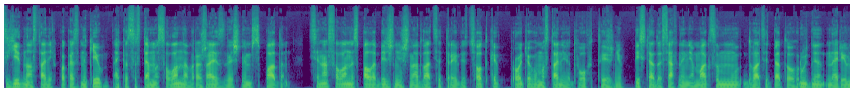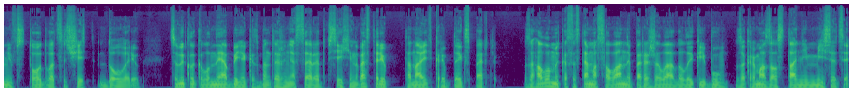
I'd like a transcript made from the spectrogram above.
згідно останніх показників, екосистема Solana вражає значним спадом. Ціна Solana спала більш ніж на 23% протягом останніх двох тижнів, після досягнення максимуму 25 грудня на рівні в 126 доларів. Це викликало неабияке збентеження серед всіх інвесторів та навіть криптоекспертів. Загалом екосистема Solana пережила великий бум, зокрема за останні місяці.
